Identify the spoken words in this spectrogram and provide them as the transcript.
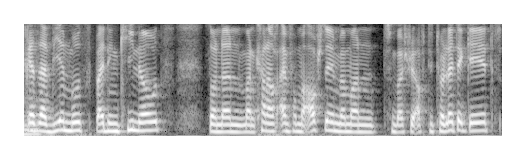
reservieren muss bei den Keynotes, sondern man kann auch einfach mal aufstehen, wenn man zum Beispiel auf die Toilette geht.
